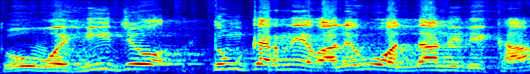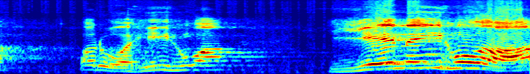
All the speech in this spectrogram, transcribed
तो वही जो तुम करने वाले वो अल्लाह ने लिखा और वही हुआ। ये नहीं हुआ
